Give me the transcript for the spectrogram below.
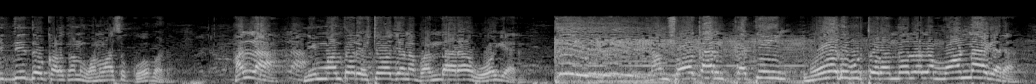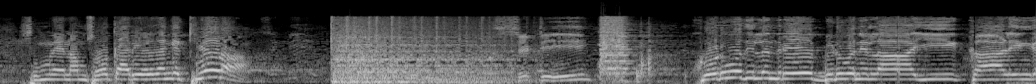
ಇದ್ದಿದ್ದು ಕಳ್ಕೊಂಡು ವನವಾಸಕ್ಕೆ ಹೋಗ್ಬೇಡ. ಅಲ್ಲ ನಿಮ್ಮಂತವ್ರು ಎಷ್ಟೋ ಜನ ಬಂದಾರ, ಹೋಗ್ಯಾರ. ನಮ್ಮ ಸೋಕಾರ ಕತಿ ನೋಡಿ ಅಂದವರೆಲ್ಲ ಮೊಣ್ಣಾಗ್ಯಾರ. ಸುಮ್ನೆ ನಮ್ಮ ಸೋಕಾರಿ ಹೇಳ್ದಂಗೆ ಕೇಳ. ಶೆಟ್ಟಿ, ಕೊಡುವುದಿಲ್ಲಂದ್ರೆ ಬಿಡುವನಿಲ್ಲ ಈ ಕಾಳಿಂಗ.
